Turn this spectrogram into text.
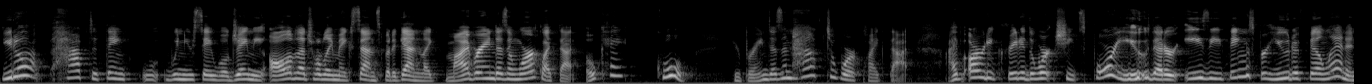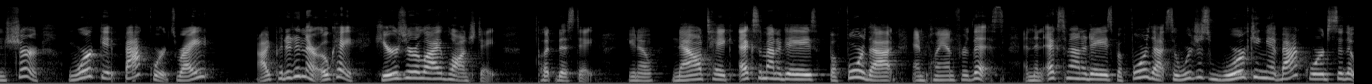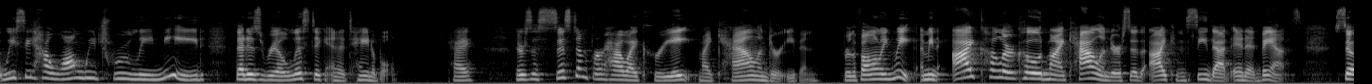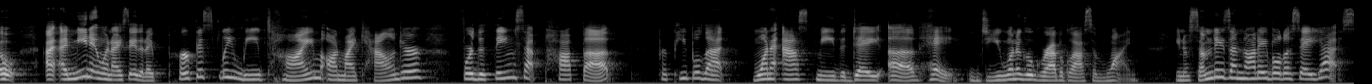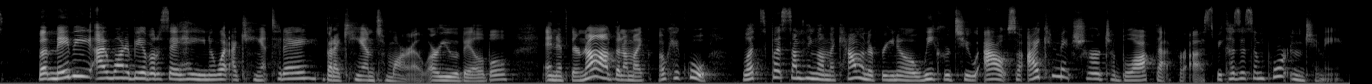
You don't have to think when you say, well, Jamie, all of that totally makes sense. But again, like my brain doesn't work like that. Okay, cool. Your brain doesn't have to work like that. I've already created the worksheets for you that are easy things for you to fill in. And sure, work it backwards, right? I put it in there. Okay, here's your live launch date. Put this date. You know, now take X amount of days before that and plan for this. And then X amount of days before that. So we're just working it backwards so that we see how long we truly need that is realistic and attainable. Okay? There's a system for how I create my calendar, even for the following week. I mean, I color code my calendar so that I can see that in advance. So I, I, mean it when I say that I purposely leave time on my calendar for the things that pop up for people that want to ask me the day of, hey, do you want to go grab a glass of wine? You know, some days I'm not able to say yes. But maybe I want to be able to say, hey, you know what? I can't today, but I can tomorrow. Are you available? And if they're not, then I'm like, okay, cool. Let's put something on the calendar for, you know, a week or two out so I can make sure to block that for us because it's important to me.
